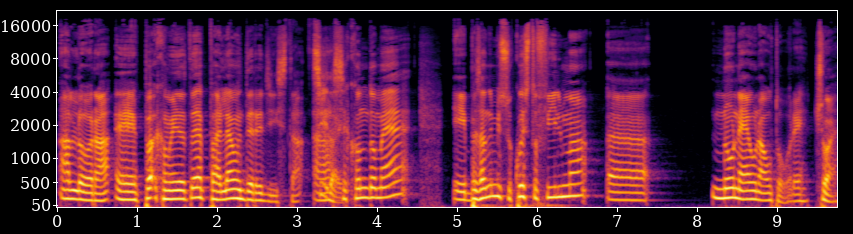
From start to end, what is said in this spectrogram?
allora, eh, pa- come hai detto te, parliamo del regista. Sì, uh, secondo me, e basandomi su questo film, uh, non è un autore, cioè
